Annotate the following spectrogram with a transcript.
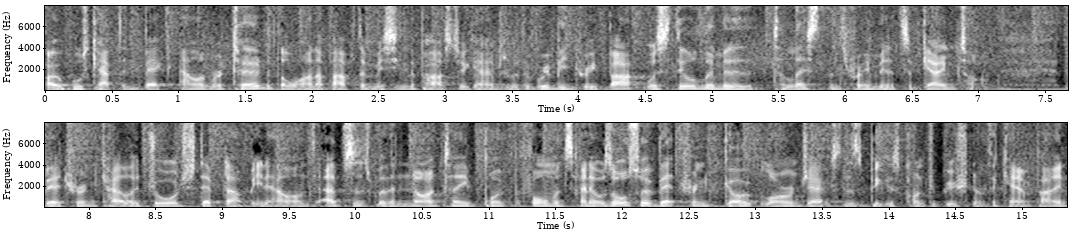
Opals captain Bec Allen returned to the lineup after missing the past two games with a rib injury, but was still limited to less than three minutes of game time. Veteran Cayla George stepped up in Allen's absence with a 19 point performance, and it was also veteran GOAT Lauren Jackson's biggest contribution of the campaign,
